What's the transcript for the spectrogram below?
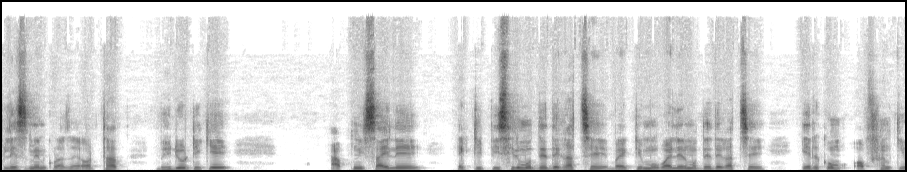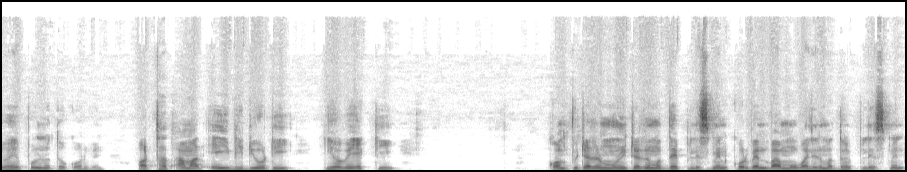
প্লেসমেন্ট করা যায়। অর্থাৎ ভিডিওটিকে আপনি চাইলে একটি পিসির মধ্যে দেখাচ্ছে বা একটি মোবাইলের মধ্যে দেখাচ্ছে, এরকম অপশান কীভাবে পরিণত করবেন? অর্থাৎ আমার এই ভিডিওটি কীভাবে একটি কম্পিউটারের মনিটরের মধ্যে প্লেসমেন্ট করবেন বা মোবাইলের মাধ্যমে প্লেসমেন্ট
